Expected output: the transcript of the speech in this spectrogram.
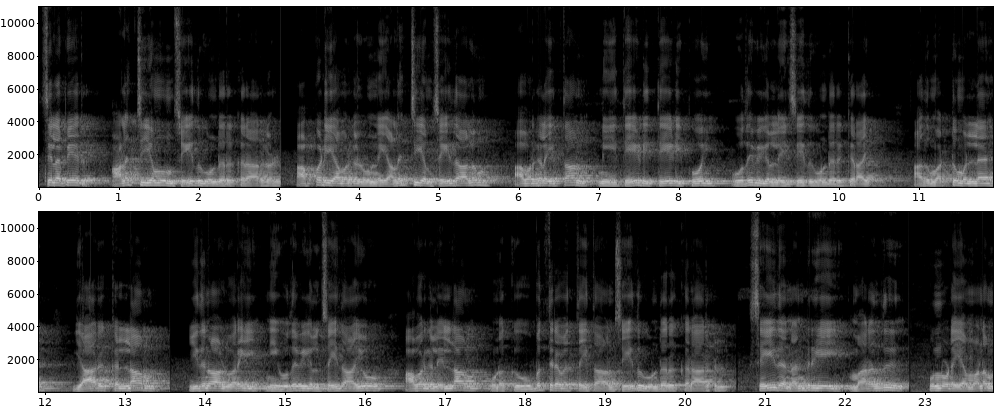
சில பேர் அலட்சியமும் செய்து கொண்டிருக்கிறார்கள். அப்படி அவர்கள் உன்னை அலட்சியம் செய்தாலும் அவர்களைத்தான் நீ தேடி தேடி போய் உதவிகளை செய்து கொண்டிருக்கிறாய். அது மட்டுமல்ல யாருக்கெல்லாம் இதுநாள் வரை நீ உதவிகள் செய்தாயோ அவர்கள் எல்லாம் உனக்கு உபத்திரவத்தை தான் செய்து கொண்டிருக்கிறார்கள். செய்த நன்றியை மறந்து உன்னுடைய மனம்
